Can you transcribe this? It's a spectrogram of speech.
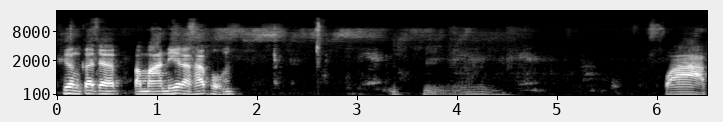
เครื่องก็จะประมาณนี้แหละครับผมอื้อหือฟาบ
